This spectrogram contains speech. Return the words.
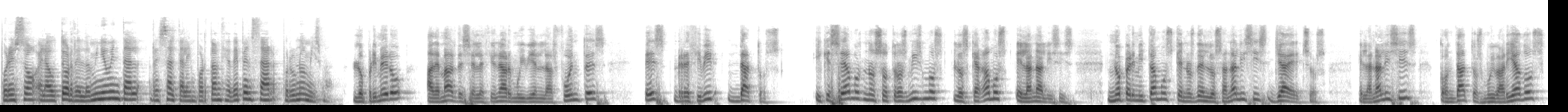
Por eso el autor del dominio mental resalta la importancia de pensar por uno mismo. Lo primero, además de seleccionar muy bien las fuentes, es recibir datos y que seamos nosotros mismos los que hagamos el análisis. No permitamos que nos den los análisis ya hechos. El análisis con datos muy variados,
